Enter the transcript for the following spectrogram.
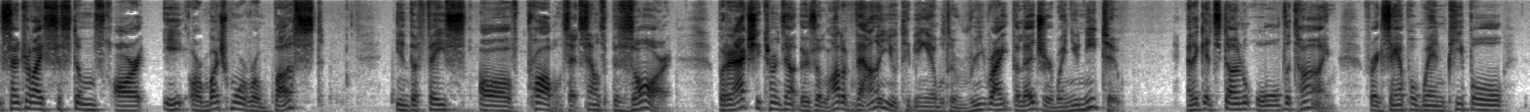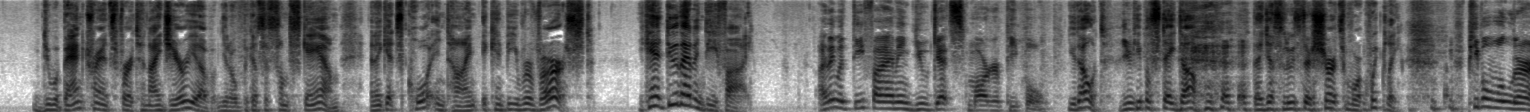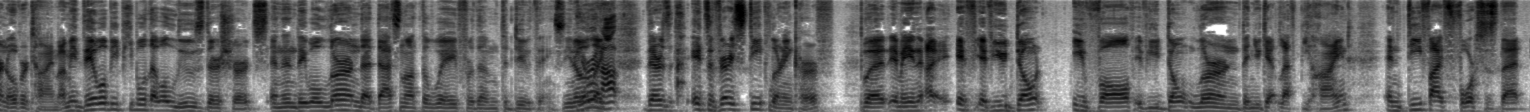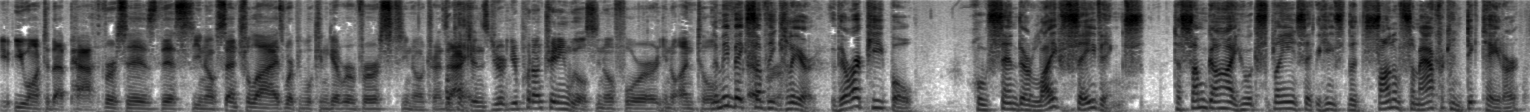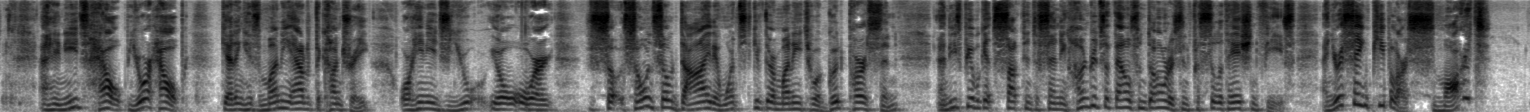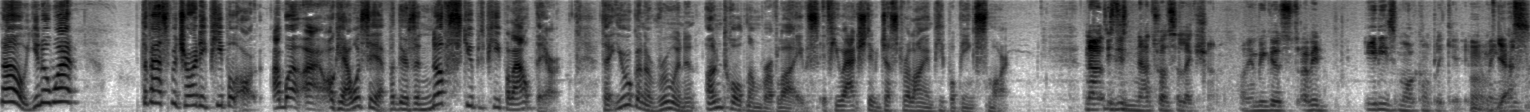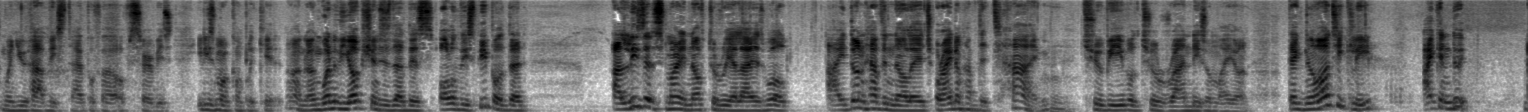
Centralized systems are are much more robust in the face of problems. That sounds bizarre, but it actually turns out there's a lot of value to being able to rewrite the ledger when you need to. And it gets done all the time. For example, when people do a bank transfer to Nigeria, you know, because of some scam and it gets caught in time, it can be reversed. You can't do that in DeFi. I think with DeFi, I mean, you get smarter people. You don't. people stay dumb. they just lose their shirts more quickly. People will learn over time. I mean, there will be people that will lose their shirts, and then they will learn that that's not the way for them to do things. You know, You're like not- there's it's a very steep learning curve. But I mean, if if you don't evolve, if you don't learn, then you get left behind. And DeFi forces that you onto that path versus this, you know, centralized where people can get reversed, you know, transactions. You're you're put on training wheels, you know, for you know until. Let me make forever. something clear. There are people who send their life savings to some guy who explains that he's the son of some African dictator and he needs help, your help, getting his money out of the country, or he needs your, you know, or so so and so died and wants to give their money to a good person, and these people get sucked into sending hundreds of thousand dollars in facilitation fees. And you're saying people are smart? No, you know what? The vast majority of people are. I, well, I, okay, I won't say that, but there's enough stupid people out there that you're going to ruin an untold number of lives if you actually just rely on people being smart. Now, is this natural selection? I mean, because I mean, it is more complicated. I Mm, mean, yes. when, when you have this type of, uh, of service, it is more complicated. And, and one of the options is that there's all of these people that at least are smart enough to realize, well, I don't have the knowledge or I don't have the time Mm. to be able to run this on my own. Technologically, I can do it.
